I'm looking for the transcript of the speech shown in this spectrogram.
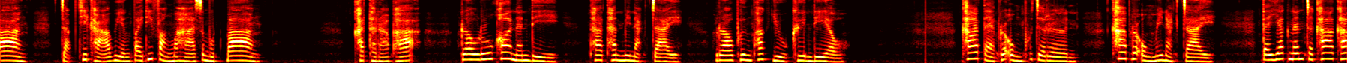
บ้าง จับที่ขาเหวียงไปที่ฝั่งมหาสมุทรบ้างคัทรพะ เรารู้ข้อนั้นดี ถ้าท่านไม่หนักใจ เราพึงพักอยู่คืนเดียว ข้าแต่พระองค์ผู้เจริญ ข้าพระองค์ไม่หนักใจ แต่ยักษ์นั้นจะฆ่าข้า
